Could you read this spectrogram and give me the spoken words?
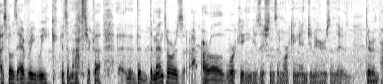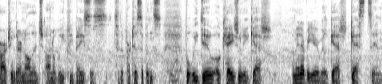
I suppose every week is a master class. Uh, the, the mentors are all working musicians and working engineers and they're, they're imparting their knowledge on a weekly basis to the participants. Yeah. but we do occasionally get I mean, every year we'll get guests in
